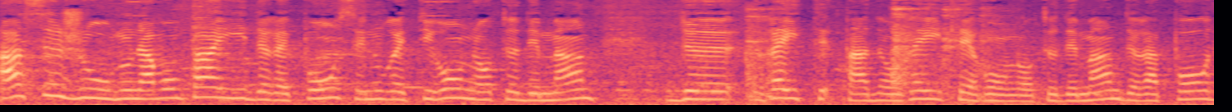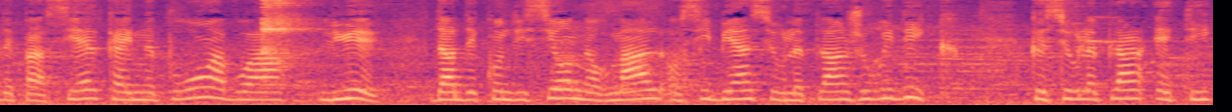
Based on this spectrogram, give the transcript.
À ce jour, nous n'avons pas eu de réponse et nous retirons notre demande de réitérons notre demande de rapport des partiels car ils ne pourront avoir lieu dans des conditions normales aussi bien sur le plan juridique que sur le plan éthique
